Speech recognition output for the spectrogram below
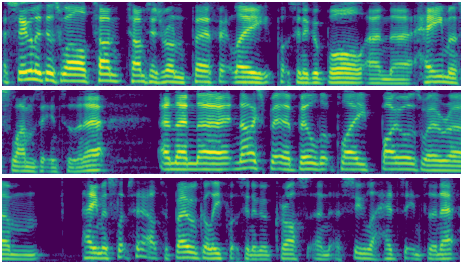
Osula does well, time, times his run perfectly, puts in a good ball, and uh, Hamer slams it into the net. And then uh, nice bit of build-up play by us where um, Hamer slips it out to Bogle, he puts in a good cross, and Osula heads it into the net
